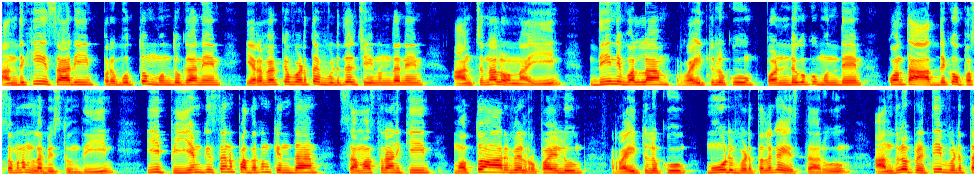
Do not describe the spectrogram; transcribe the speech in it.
అందుకే ఈసారి ప్రభుత్వం ముందుగానే ఇరవై ఒక్క విడత విడుదల చేయనుందనే అంచనాలు ఉన్నాయి. దీనివల్ల రైతులకు పండుగకు ముందే కొంత ఆర్థిక ఉపశమనం లభిస్తుంది. ఈ పిఎం కిసాన్ పథకం కింద సంవత్సరానికి మొత్తం ఆరు వేల రూపాయలు రైతులకు మూడు విడతలుగా ఇస్తారు. అందులో ప్రతి విడత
